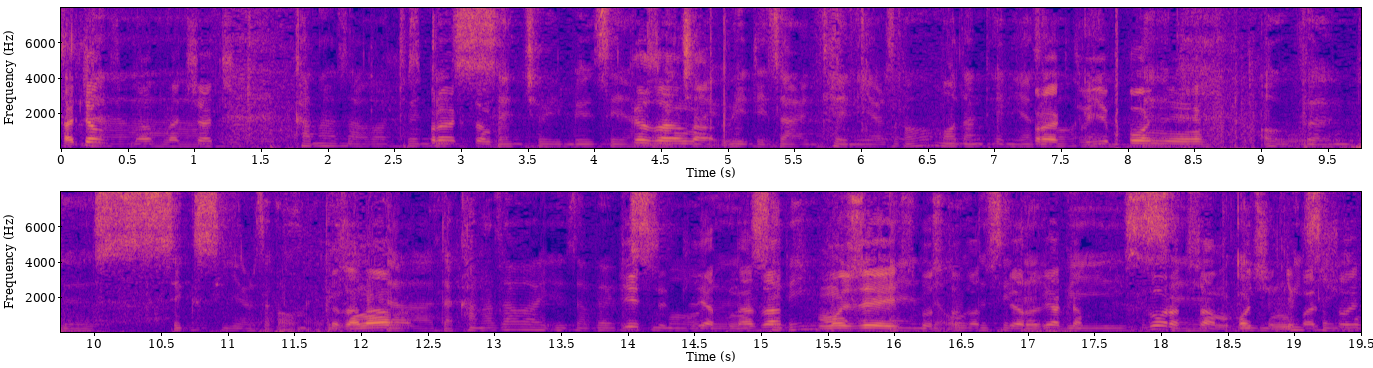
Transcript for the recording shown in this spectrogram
Хотел начать Kanagawa 20th проектом Казана. which I- we designed 10 years ago, more than 10 years проект в and, Японии, uh, uh. Казанава. The, the Kanazawa is a very 10 small лет uh, назад музей искусства all the 21 city века, город сам очень небольшой, uh,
